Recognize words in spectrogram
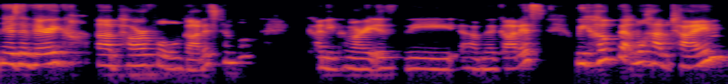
there's a very uh, powerful goddess temple. Kanyakumari is the, um, the goddess. We hope that we'll have time.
